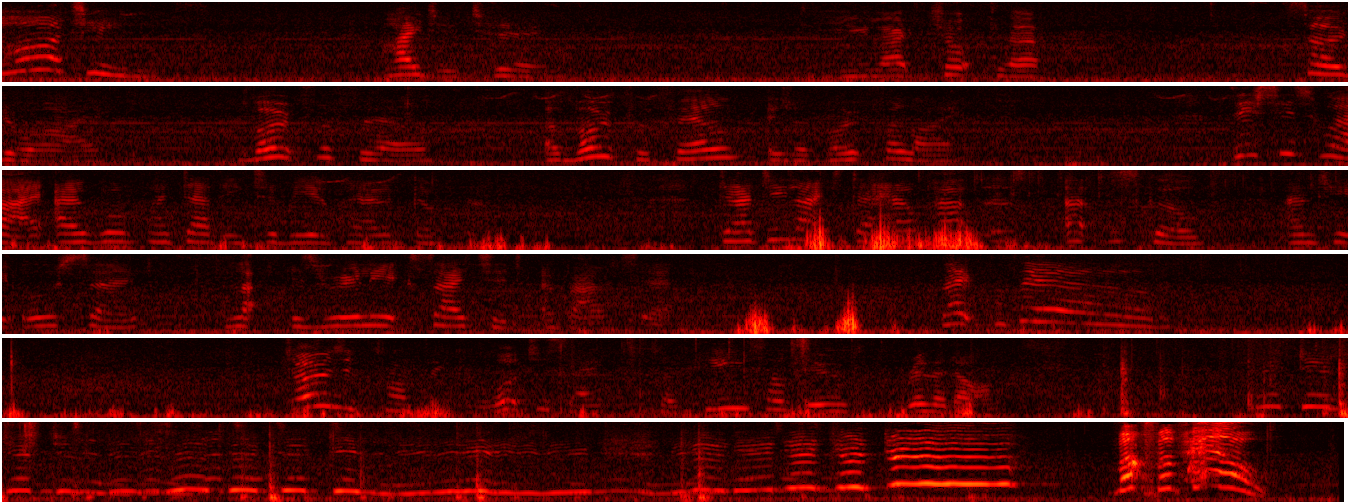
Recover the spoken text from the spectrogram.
Smarties! I do too. Do you like chocolate? So do I. Vote for Phil. A vote for Phil is a vote for life. This is why I want my daddy to be a parent governor. Daddy likes to help out at the school and he also is really excited about it. To say,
